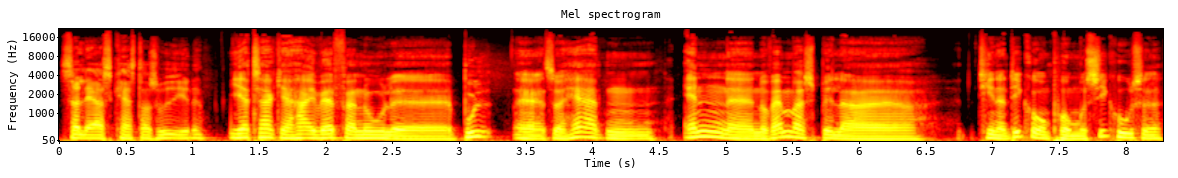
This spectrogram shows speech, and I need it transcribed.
Så lad os kaste os ud i det. Ja tak, jeg har i hvert fald nogle øh, bud. Altså her den 2. november spiller Tina Dicko på Musikhuset,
